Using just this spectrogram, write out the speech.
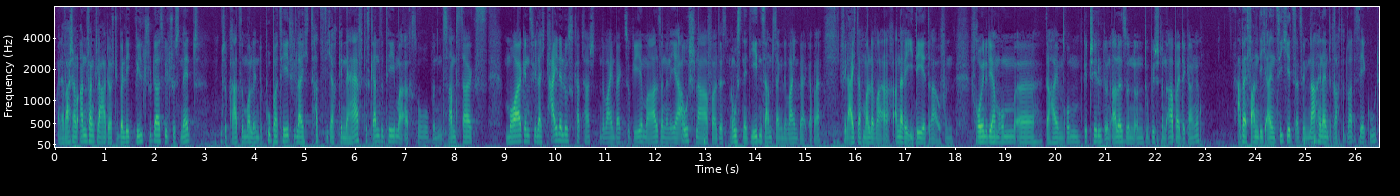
Und da war schon am Anfang klar, du hast überlegt, willst du das, willst du es nicht? So gerade so mal in der Pubertät, vielleicht hat es dich auch genervt, das ganze Thema, auch so, wenn samstags morgens vielleicht keine Lust gehabt hast, in den Weinberg zu gehen mal, sondern eher ausschlafen. Also man musste nicht jeden Samstag in den Weinberg, aber vielleicht auch mal, da war auch andere Ideen drauf. Und Freunde, die haben rum, äh, daheim rumgechillt und alles und, und du bist dann arbeiten gegangen. Aber fand ich an sich jetzt, also im Nachhinein betrachtet, war das sehr gut.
